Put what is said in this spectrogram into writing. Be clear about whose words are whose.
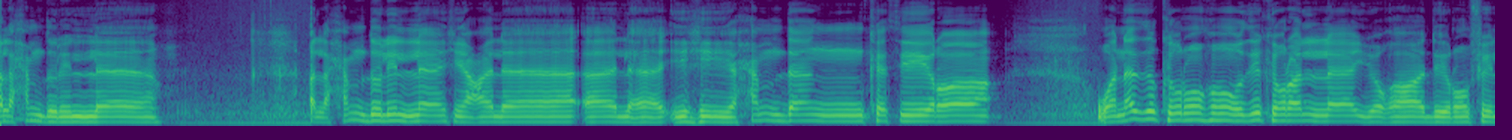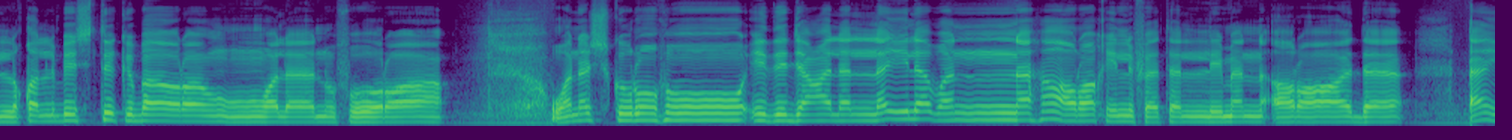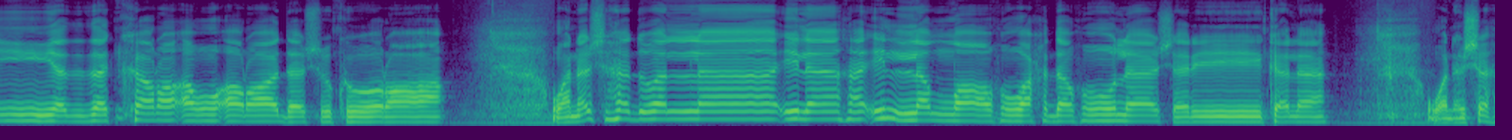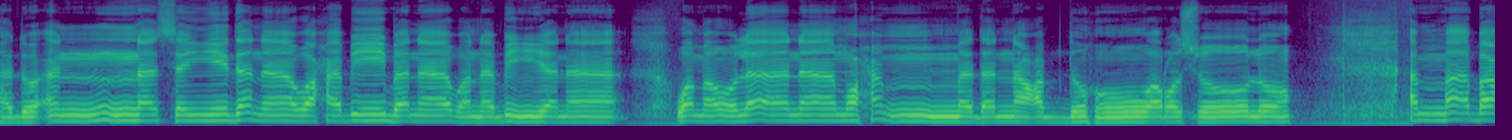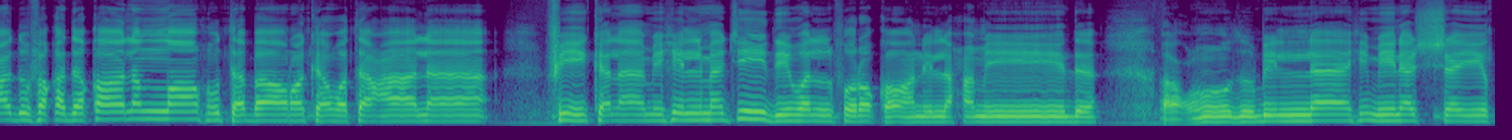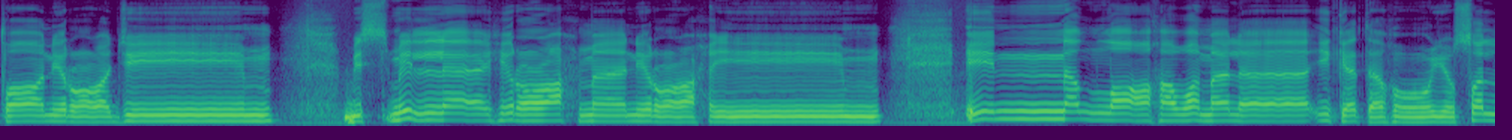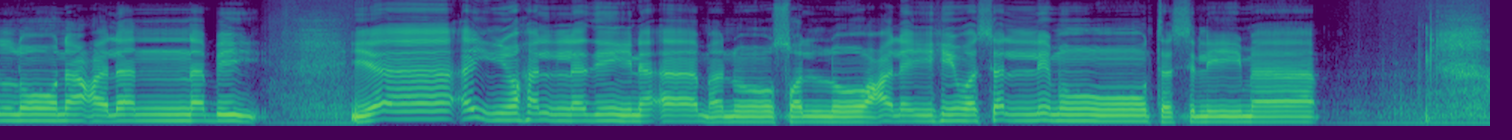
Speaker 1: الحمد لله الحمد لله على آلائه حمدا كثيرا ونذكره ذكرا لا يغادر في القلب استكبارا ولا نفورا ونشكره إذ جعل الليل والنهار خلفة لمن أراد أن يذكر أو أراد شكورا. ونشهد أن لا إله إلا الله وحده لا شريك له. ونشهد أن سيدنا وحبيبنا ونبينا ومولانا محمدا عبده ورسوله. أما بعد فقد قال الله تبارك وتعالى في كلامه المجيد والفرقان الحميد. أعوذ بالله من الشيطان الرجيم. بسم الله الرحمن الرحيم. إن الله وملائكته يصلون على النبي. يا أيها الذين آمنوا صلوا عليه وسلموا تسليما.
